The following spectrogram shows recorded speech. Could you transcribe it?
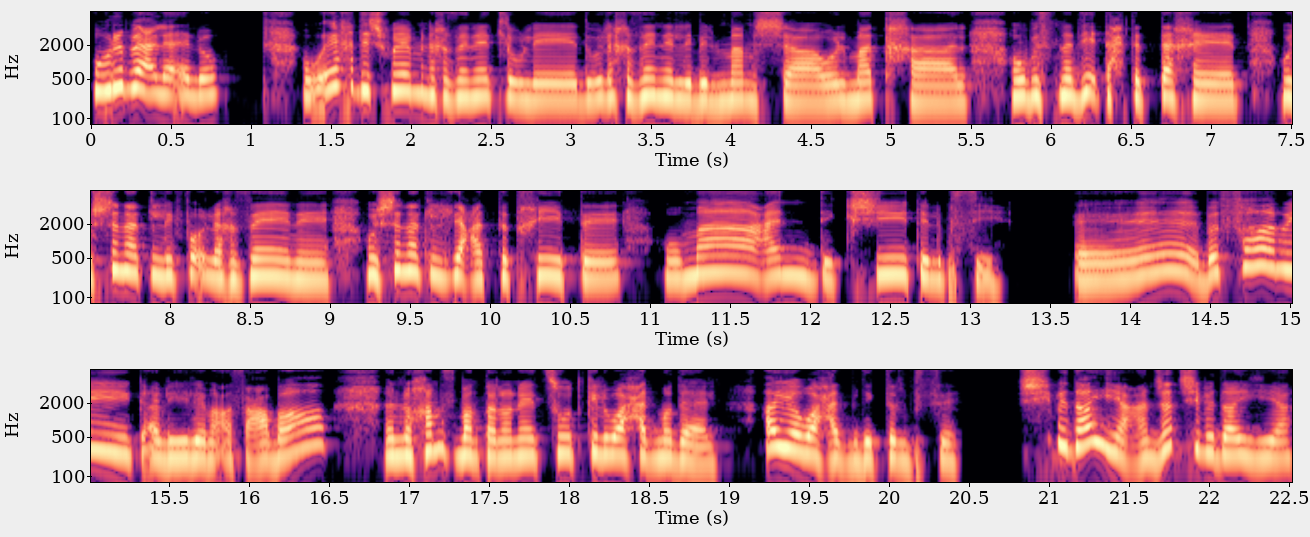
وربع لإله. واخدي شوي من خزانات الولاد والخزانة اللي بالممشى والمدخل وبالصناديق تحت التخت والشنط اللي فوق الخزانة والشنط اللي على التدخيته وما عندك شي تلبسيه. إيه بفهمك. قليلة ما أصعبها إنه خمس بنطلونات سود كل واحد موديل. أي واحد بدك تلبسه شي بضيع عن جد شي بضيع.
